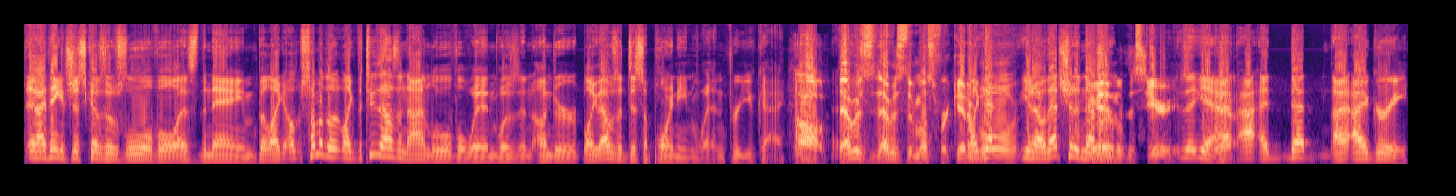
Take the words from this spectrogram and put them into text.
and I think it's just because it was Louisville as the name. But like uh, some of the like the 2009 Louisville win was an under like that was a disappointing win for UK. Oh, that was that was the most forgettable. Like that, you know, that should have never of the series. Th- Yeah, I, I, that I, I agree.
